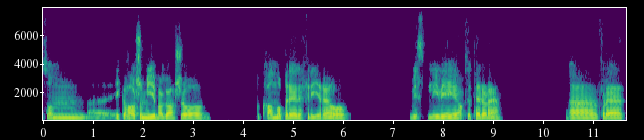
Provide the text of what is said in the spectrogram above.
som eh, ikke har så mye bagasje og kan operere friere. Og hvis Livi aksepterer det eh, For det,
